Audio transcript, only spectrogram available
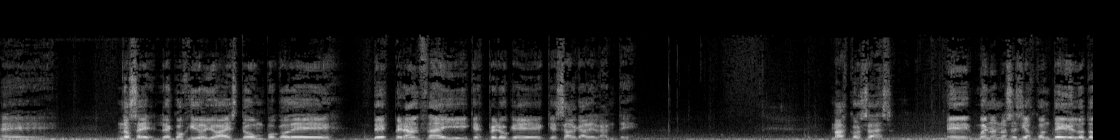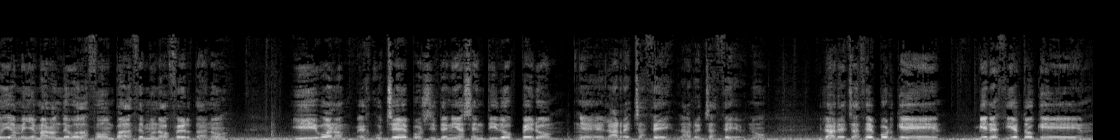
eh, no sé, le he cogido yo a esto un poco de, esperanza y que espero que salga adelante. Más cosas. Eh, bueno, no sé si os conté que el otro día me llamaron de Vodafone para hacerme una oferta, ¿no? Y bueno, escuché por si tenía sentido, pero eh, la rechacé, la rechacé, ¿no? La rechacé porque bien es cierto que,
